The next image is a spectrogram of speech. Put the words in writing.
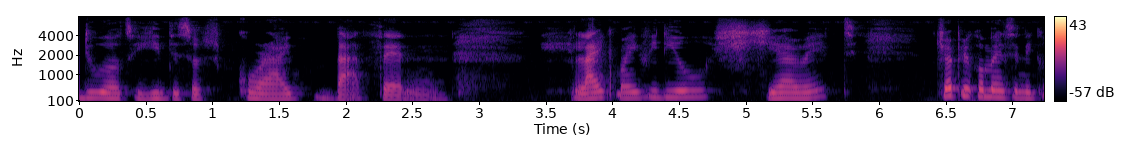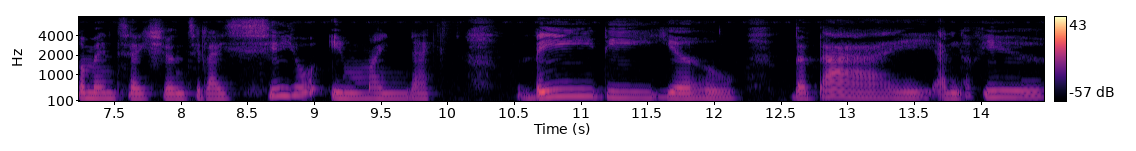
Do well to hit the subscribe button. Like my video share it. Drop your comments in the comment section till i see you in my next video bye bye i love you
